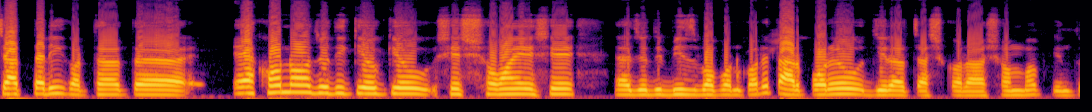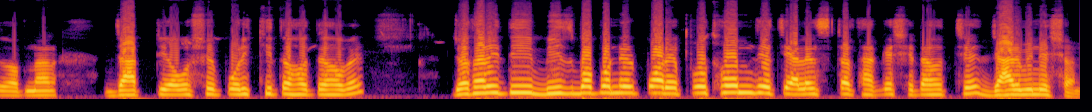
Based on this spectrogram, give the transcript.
চার তারিখ অর্থাৎ আহ, এখনও যদি কেউ কেউ শেষ সময়ে এসে যদি বীজ বপন করে তারপরেও জিরা চাষ করা সম্ভব। কিন্তু আপনার জাতটি অবশ্যই পরীক্ষিত হতে হবে। যথারীতি বীজ বপনের পরে প্রথম যে চ্যালেঞ্জটা থাকে সেটা হচ্ছে জার্মিনেশন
